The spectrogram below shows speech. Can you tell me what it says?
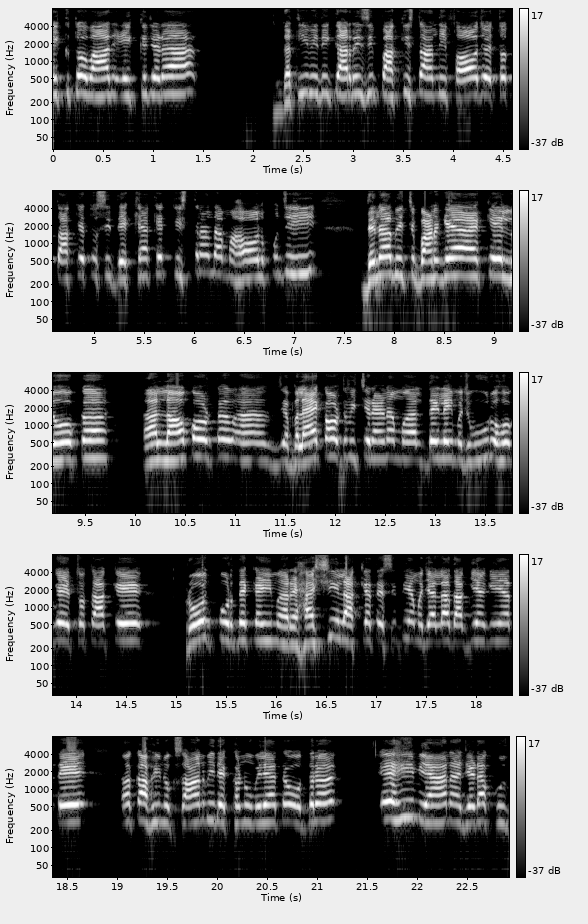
ਇੱਕ ਤੋਂ ਬਾਅਦ ਇੱਕ ਜਿਹੜਾ ਗਤੀਵਿਧੀ ਕਰ ਰਹੀ ਸੀ ਪਾਕਿਸਤਾਨ ਦੀ ਫੌਜ, ਇੱਥੋਂ ਤੱਕ ਕਿ ਤੁਸੀਂ ਦੇਖਿਆ ਕਿ ਕਿਸ ਤਰ੍ਹਾਂ ਦਾ ਮਾਹੌਲ ਕੁਝ ਹੀ ਦਿਨਾਂ ਵਿੱਚ ਬਣ ਗਿਆ ਹੈ ਕਿ ਲੋਕ ਲੌਕਆਊਟ ਬਲੈਕ ਆਊਟ ਵਿੱਚ ਰਹਿਣਾ ਮ- ਦੇ ਲਈ ਮਜਬੂਰ ਹੋ ਗਏ। ਇੱਥੋਂ ਤੱਕ ਕਿ ਫਿਰੋਜ਼ਪੁਰ ਦੇ ਕਈ ਰਿਹਾਇਸ਼ੀ ਇਲਾਕਿਆਂ ਤੇ ਸਿੱਧੀਆਂ ਮਜਾਲਾ ਦਾਗੀਆਂ ਗਈਆਂ ਤੇ ਕਾਫੀ ਨੁਕਸਾਨ ਵੀ ਦੇਖਣ ਨੂੰ ਮਿਲਿਆ ਤੇ ਉਧਰ ਇਹੀ ਬਿਆਨ ਹੈ ਜਿਹੜਾ ਕੁਝ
